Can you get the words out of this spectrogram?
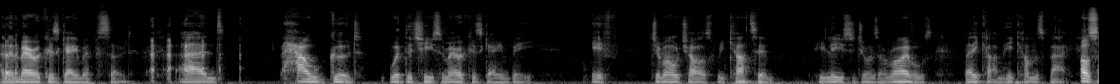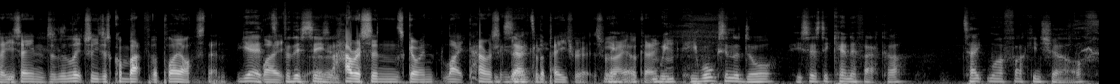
an America's Game episode, and how good would the Chiefs America's Game be if Jamaal Charles we cut him, he leaves, he joins our rivals. They cut him, he comes back. Also, you're saying to literally just come back for the playoffs then? Yeah, Like, for this uh, season. Harrison's going like Harrison going to the Patriots, Yeah, right? Okay. We, he walks in the door. He says to Kenneth Acker, "Take my fucking shirt off.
